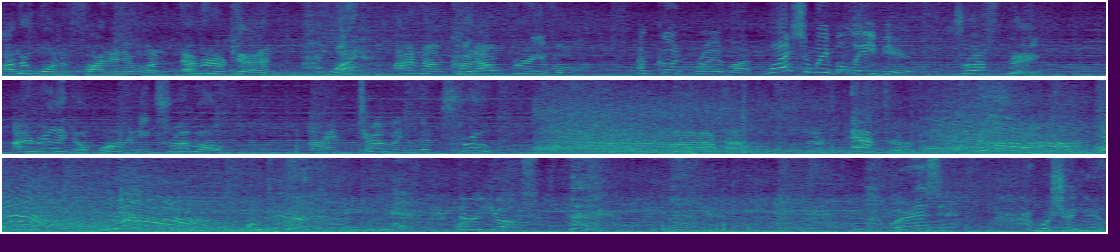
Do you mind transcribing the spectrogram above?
I don't want to fight anyone ever again. What? I'm not cut out for evil. A good robot. Why should we believe you? Trust me. I really don't want any trouble. I'm telling the truth. There he goes. Where is it? I wish I knew.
